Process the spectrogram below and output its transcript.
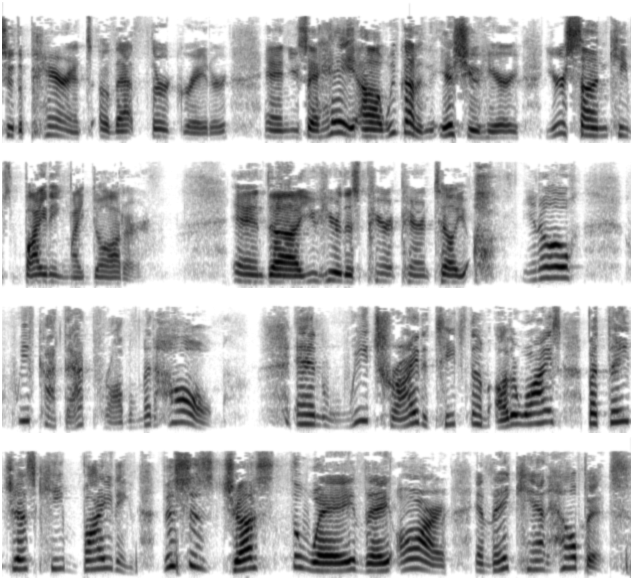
to the parent of that third grader and you say, hey, uh, we've got an issue here. Your son keeps biting my daughter and uh, you hear this parent parent tell you, oh, you know, we've got that problem at home. And we try to teach them otherwise, but they just keep biting. This is just the way they are, and they can't help it.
